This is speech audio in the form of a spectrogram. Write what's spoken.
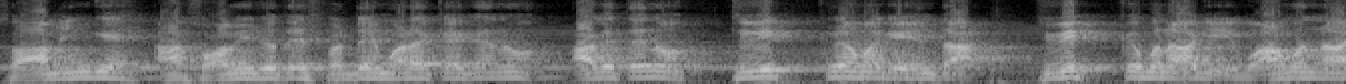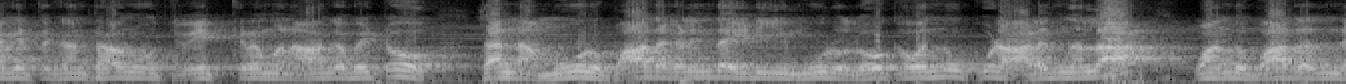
ಸ್ವಾಮಿಂಗೆ ಆ ಸ್ವಾಮಿ ಜೊತೆ ಸ್ಪರ್ಧೆ ಮಾಡೋಕ್ಕೇನೋ ಆಗತ್ತೇನೋ? ತ್ರಿವಿಕ್ರಮಗೆ ಅಂತ. ತ್ರಿವಿಕ್ರಮನಾಗಿ ವಾಮನಾಗಿರ್ತಕ್ಕಂಥವನು ತ್ರಿವಿಕ್ರಮನಾಗಬಿಟ್ಟು ತನ್ನ ಮೂರು ಪಾದಗಳಿಂದ ಇಡೀ ಮೂರು ಲೋಕವನ್ನು ಕೂಡ ಅಳೆದನಲ್ಲ. ಒಂದು ಪಾದದಿಂದ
